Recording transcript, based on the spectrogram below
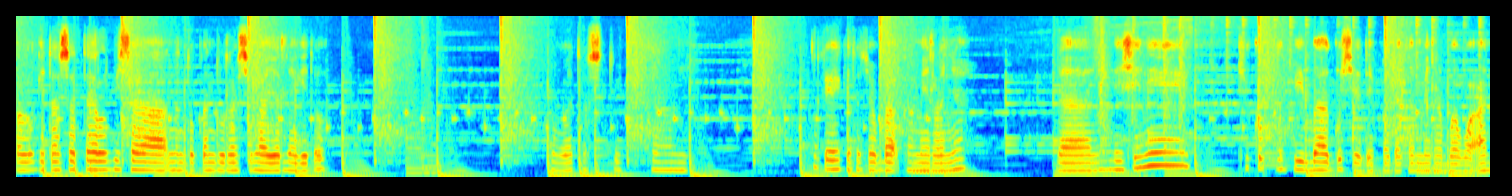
kalau kita setel bisa menentukan durasi layarnya gitu? Batas 7 kali. Oke kita coba kameranya dan di sini cukup lebih bagus ya daripada kamera bawaan.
